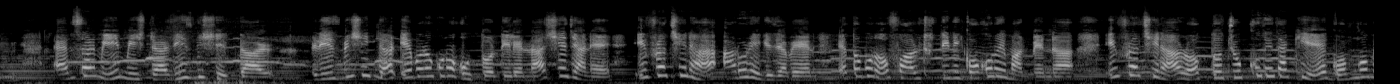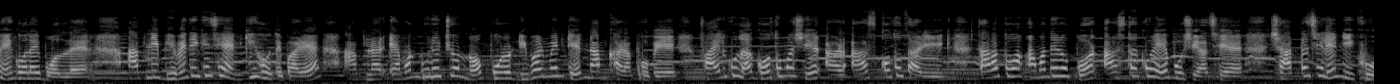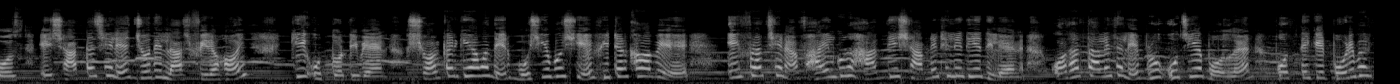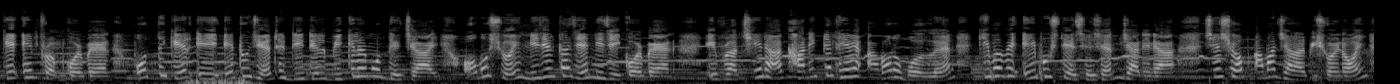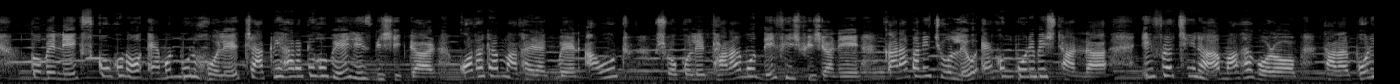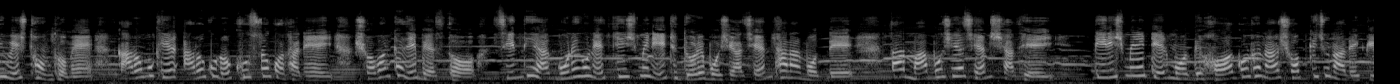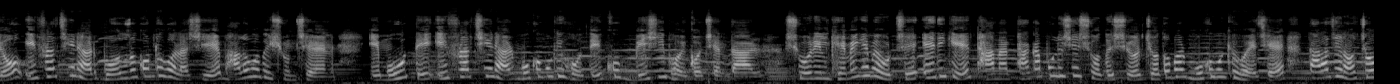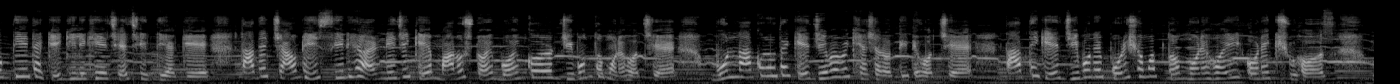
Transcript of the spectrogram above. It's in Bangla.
answer me Mister Rizvi Sikdar Rizvi Sikdar এবারও কোনো উত্তর দিলেন না, সে জানে। ইফরাত সিনহা আরও রেগে যাবেন। এত বড় ফল্ট তিনি কখনোই মানবেন না। ইফরাত সিনহা রক্ত চক্ষুতে তাকিয়ে গমগমে গলায় বললেন, আপনি ভেবে দেখেছেন কি হতে পারে? আপনার এমন ভুলের জন্য পুরো ডিপার্টমেন্টের নাম খারাপ হবে। ফাইলগুলা গত মাসের আর আজ কত তারিখ? তারা তো আমাদের ওপর আস্থা করে বসে আছে। সাতটা ছেলে নিখোঁজ। এই সাতটা ছেলে যদি লাশ ফিরে হয়, কি উত্তর দিবেন? সরকার কি আমাদের বসিয়ে বসিয়ে ফিটার খাওয়াবে। ইফরাত সেনা ফাইলগুলো হাত দিয়ে সামনে ঠেলে দিয়ে দিলেন। কথার তালে তালে ব্রু উঁচিয়ে বললেন, প্রত্যেকের পরিবারকে ইনফর্ম করবেন। প্রত্যেকের এই এ টু জেড ডিটেল বিকেলের মধ্যে চাই। অবশ্যই নিজের কাজে নিজেই করবেন। ইফরাত সেনা খানিকটা থেমে আবারও বললেন, কীভাবে এই পুষ্টে এসেছেন জানি না। সেসব আমার জানার বিষয় নয়। তবে নেক্সট কখনো এমন ভুল হলে চাকরি হারাতে হবে রিজবি শিকদার। কথাটা মাথায় রাখবেন আউট সকলের থানার মধ্যে ফিসফিসানি কানাকানি চললেও এখন পরিবেশ ঠান্ডা। ইফরাত সিনহা, মাথা গরম। থানার পরিবেশ থমথমে। কারও মুখের আরও কোনো খুচরো কথা নেই। সবার কাজে ব্যস্ত। সিন্ধিয়া গুনে গুনে ত্রিশ মিনিট ধরে বসে আছেন থানার মধ্যে। তার মা বসে আছেন সাথেই। তিরিশ মিনিটের মধ্যে হওয়া ঘটনা সবকিছু না দেখলেও ইফরাত সিনহার বজ্রকণ্ঠ গলা সে ভালোভাবে শুনছেন। এ মুহূর্তে ইফরাত সিনহার মুখোমুখি হতে খুব বেশি ভয় করছেন তার। শরীর ঘেমে ঘেমে উঠছে। এদিকে থানার ঢাকা পুলিশের সদস্য যতবার মুখোমুখি হয়েছে, তারা যেন চোখ দিয়ে তাকে গিলে খেয়েছে সিদ্দিয়াকে। তাদের চাউনি সিনহার নিজেকে মানুষ নয়, ভয়ঙ্কর জীবন্ত মনে হচ্ছে। ভুল না করেও তাকে যেভাবে খেসারত দিতে হচ্ছে, তার থেকে জীবনের পরিসমাপ্ত মনে হয় অনেক সহজ।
